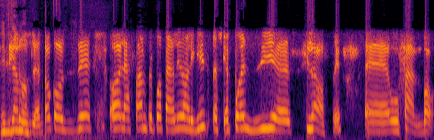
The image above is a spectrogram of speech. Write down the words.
évidemment. Là. Donc, on disait, oh, la femme peut pas parler dans l'église parce que Paul dit silence aux femmes. Bon,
